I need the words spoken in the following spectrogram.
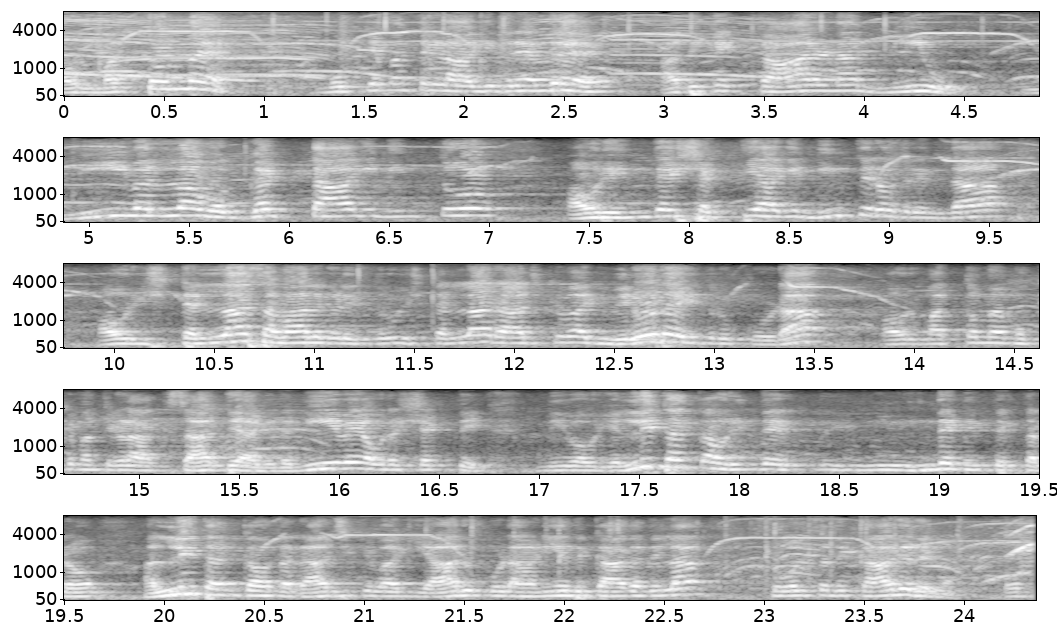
ಅವ್ರು ಮತ್ತೊಮ್ಮೆ ಮುಖ್ಯಮಂತ್ರಿಗಳಾಗಿದ್ರೆ ಅಂದ್ರೆ, ಅದಕ್ಕೆ ಕಾರಣ ನೀವು. ನೀವೆಲ್ಲ ಒಗ್ಗಟ್ಟಾಗಿ ನಿಂತು ಅವ್ರ ಹಿಂದೆ ಶಕ್ತಿಯಾಗಿ ನಿಂತಿರೋದ್ರಿಂದ ಅವ್ರು ಇಷ್ಟೆಲ್ಲಾ ಸವಾಲುಗಳಿದ್ರು, ಇಷ್ಟೆಲ್ಲಾ ರಾಜಕೀಯವಾಗಿ ವಿರೋಧ ಇದ್ರು ಕೂಡ ಅವ್ರು ಮತ್ತೊಮ್ಮೆ ಮುಖ್ಯಮಂತ್ರಿಗಳಾಗಕ್ಕೆ ಸಾಧ್ಯ ಆಗಿದೆ. ನೀವೇ ಅವರ ಶಕ್ತಿ. ನೀವು ಅವ್ರು ಎಲ್ಲಿ ತನಕ ಅವ್ರ ಹಿಂದೆ ಹಿಂದೆ ನಿಂತಿರ್ತಾರೋ, ಅಲ್ಲಿ ತನಕ ಅವ್ರನ್ನ ರಾಜಕೀಯವಾಗಿ ಯಾರು ಕೂಡ ಹಣಿಯೋದಕ್ಕಾಗೋದಿಲ್ಲ ಸೋಲ್ಸೋದಕ್ಕಾಗೋದಿಲ್ಲ. ಒಬ್ಬ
